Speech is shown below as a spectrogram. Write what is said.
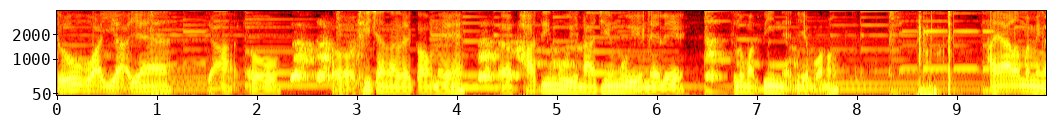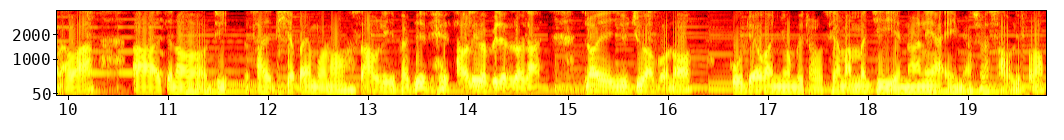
တို့ဘွားကြီးကအရန်ညာဟိုဟိုအထီးချန်တာလည်းကောင်းတယ်အဲခါတီးမှုတွေနာကျင်းမှုတွေနဲ့လည်းဒီလိုမှပြီးနေနေပေါ့နော်အားရလုံးမင်္ဂလာပါအာကျွန်တော်ဒီစာတစ်ချက်ပိုင်းပေါ့နော်စာအုပ်လေးဖတ်ပြတယ်စာအုပ်လေးဖတ်ပြတယ်ဆိုတော့ဒါကျွန်တော်ရဲ့ YouTube อ่ะပေါ့နော် ကိုတယောက်ကညွှန်ပေးထားတော့ဆရာမမကြီးရဲ့နွမ်းလေးရအိမ်များဆိုတော့စာအုပ်လေးပေါ့နော်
